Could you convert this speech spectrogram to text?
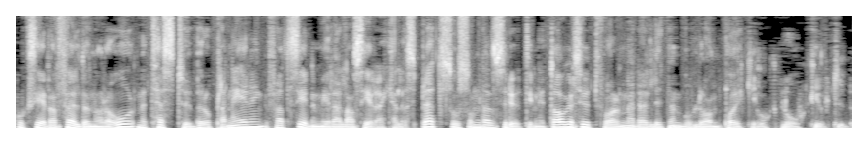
och sedan följde några år med testtuber och planering för att sedermera lansera Kalle Sprätt så som den ser ut enligt dagens utformning med en liten blond pojke och blå och gul tub.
